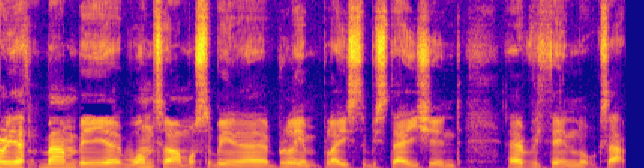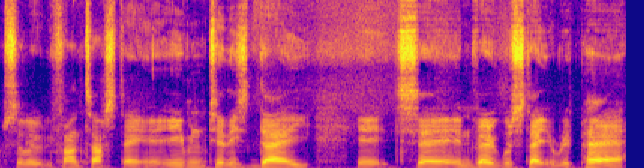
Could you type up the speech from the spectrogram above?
RAF Manby at one time must have been a brilliant place to be stationed. Everything looks absolutely fantastic. Even to this day, it's uh, in very good state of repair.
